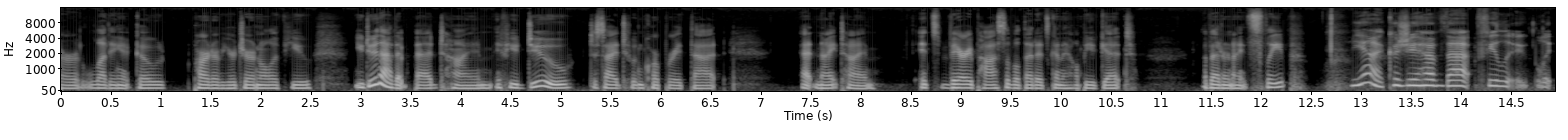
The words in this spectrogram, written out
or letting it go part of your journal if you you do that at bedtime if you do decide to incorporate that at nighttime it's very possible that it's going to help you get a better night's sleep Yeah, because you have that feeling like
